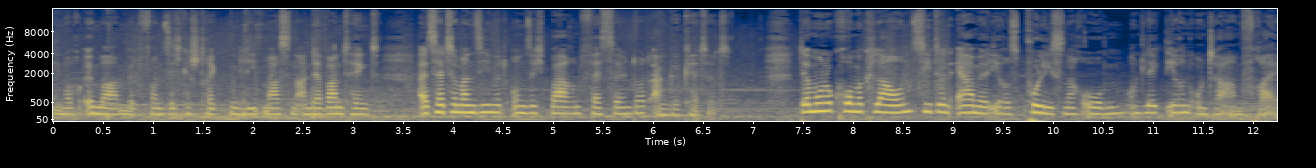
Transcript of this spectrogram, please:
die noch immer mit von sich gestreckten Gliedmaßen an der Wand hängt, als hätte man sie mit unsichtbaren Fesseln dort angekettet. Der monochrome Clown zieht den Ärmel ihres Pullis nach oben und legt ihren Unterarm frei.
